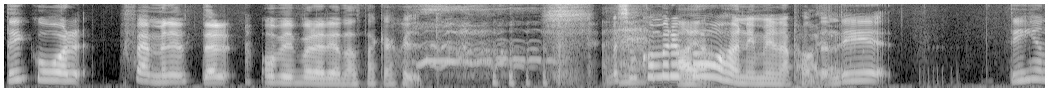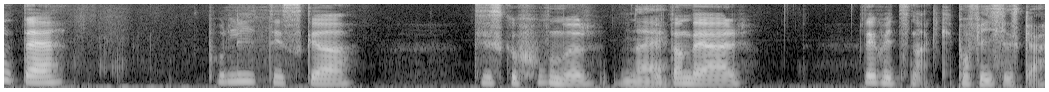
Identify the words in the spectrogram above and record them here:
Det går fem minuter och vi börjar redan snacka skit. men så kommer det Ah, ja. vara hörni med den här podden. Ah, ja, ja. Det, är, det är inte politiska diskussioner Nej. utan det är det är skitsnack. På fysiska.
